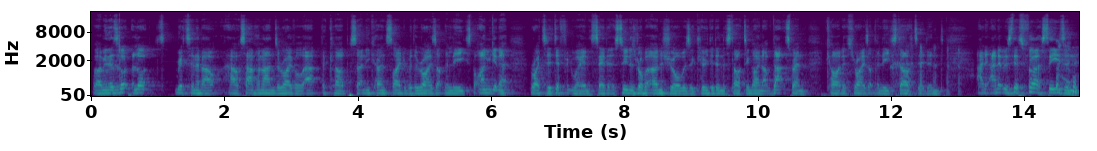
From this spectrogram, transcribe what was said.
well, I mean, there's a lot, a lot, written about how Sam Hammam's arrival at the club certainly coincided with the rise up the leagues, but I'm going to write it a different way and say that as soon as Robert Earnshaw was included in the starting lineup, that's when Cardiff's rise up the league started. And and, and it was this first season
